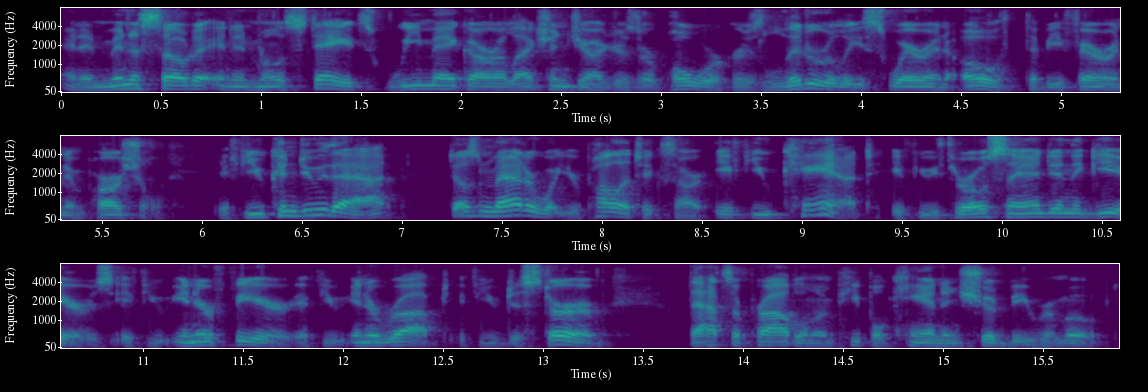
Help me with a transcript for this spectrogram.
And in Minnesota and in most states, we make our election judges or poll workers literally swear an oath to be fair and impartial. If you can do that, doesn't matter what your politics are. If you can't, if you throw sand in the gears, if you interfere, if you interrupt, if you disturb, that's a problem, and people can and should be removed.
